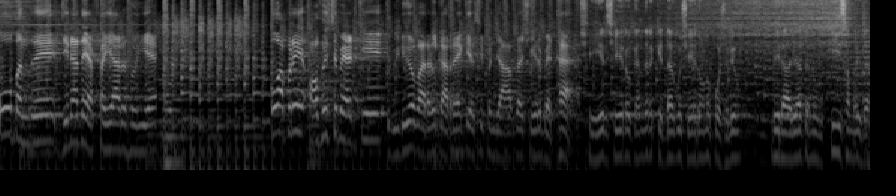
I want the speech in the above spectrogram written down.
ਉਹ ਬੰਦੇ ਜਿਨ੍ਹਾਂ ਤੇ ਐਫ ਆਈ ਆਰ ਹੋਈ ਹੈ, ਉਹ ਆਪਣੇ ਆਫਿਸ 'ਚ ਬੈਠ ਕੇ ਵੀਡੀਓ ਵਾਇਰਲ ਕਰ ਰਿਹਾ ਕਿ ਅਸੀਂ ਪੰਜਾਬ ਦਾ ਸ਼ੇਰ ਬੈਠਾ ਹੈ। ਸ਼ੇਰ ਸ਼ੇਰ, ਉਹ ਕਹਿੰਦੇ ਨੇ ਕਿੱਡਾ ਕੋ ਸ਼ੇਰ, ਉਹਨੂੰ ਪੁੱਛ ਲਿਓ ਵੀ ਰਾਜਾ ਤੈਨੂੰ ਕੀ ਸਮਝਦਾ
